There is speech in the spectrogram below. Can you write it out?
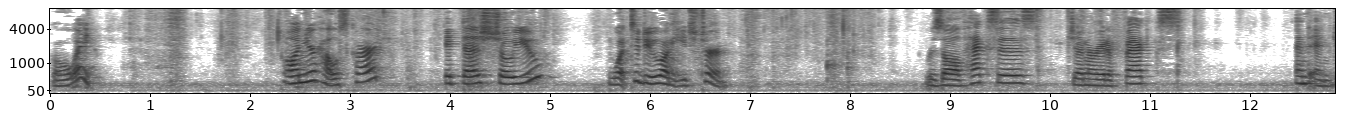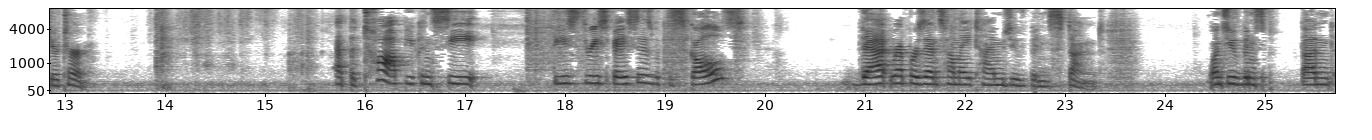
go away. On your house card, it does show you what to do on each turn. Resolve hexes, generate effects, and end your turn. At the top, you can see these three spaces with the skulls. That represents how many times you've been stunned. Once you've been stunned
